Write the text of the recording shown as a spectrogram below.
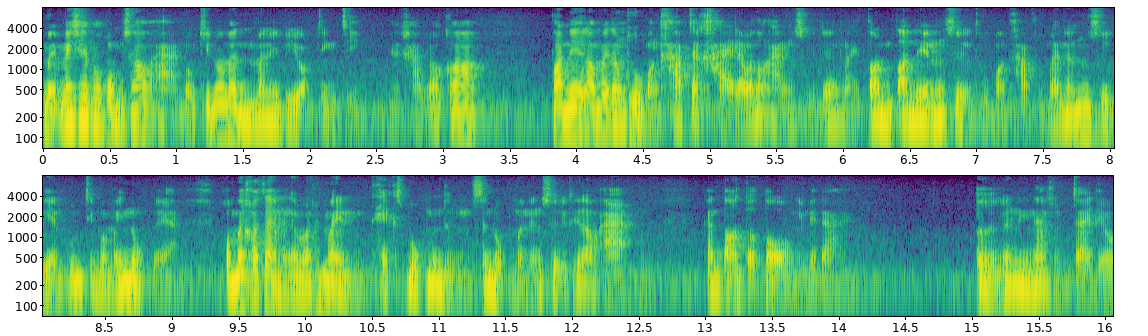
ไม่ไม่ใช่เพราะผมชอบอ่านผมคิดว่ามันมันมีประโยชน์จริง ๆ นะครับ แล้วก็ ตอนนี้เราไม่ต้องถูกบังคับจากใครแล้วว่าต้องอ่านหนังสือเรื่องไหนตอนตอนเรียนหนังสือถูกบังคับถูกไหมนั้นหนังสือเรียนพูดจริงมันไม่หนุกเลยอะผมไม่เข้าใจเหมือนกันว่าทำไม textbook มันถึงสนุกเหมือนหนังสือที่เราอ่านกันตอนโตๆอย่างนี้ไม่ได้ เออ เรื่องนี้น่าสนใจเดี๋ยว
